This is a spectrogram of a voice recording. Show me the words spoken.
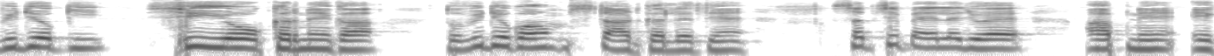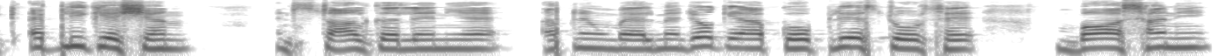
वीडियो की सी करने का। तो वीडियो को हम स्टार्ट कर लेते हैं। सबसे पहले जो है, आपने एक एप्लीकेशन इंस्टॉल कर लेनी है अपने मोबाइल में, जो कि आपको प्ले स्टोर से बसानी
